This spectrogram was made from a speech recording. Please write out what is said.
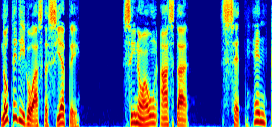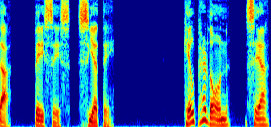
no te digo hasta siete, sino aún hasta setenta veces siete. Que el perdón sea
